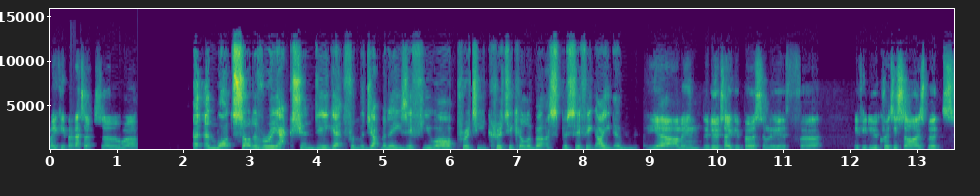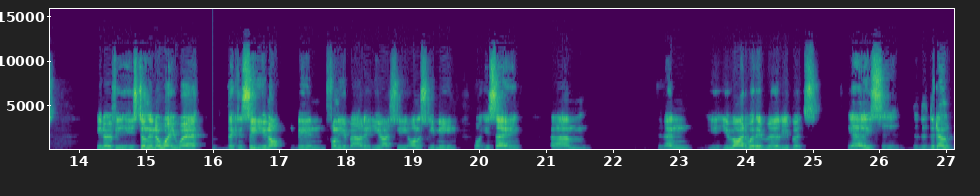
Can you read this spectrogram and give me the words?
make it better?" So. Uh, and what sort of reaction do you get from the Japanese if you are pretty critical about a specific item? Yeah, I mean, they do take it personally if uh, if you do criticise, but you know, if it's done in a way where they can see you're not being funny about it, you actually honestly mean what you're saying, um, then you, you, ride with it really. But yeah, they don't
